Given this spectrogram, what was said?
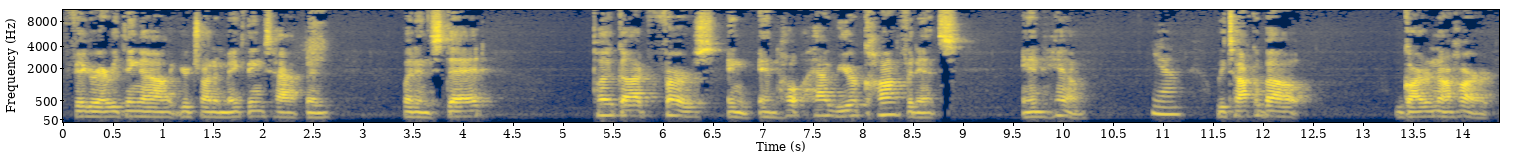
figure everything out, you're trying to make things happen, but instead, put God first and, and have your confidence in Him. Yeah. We talk about guarding our heart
